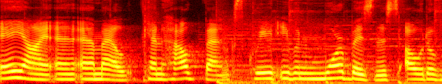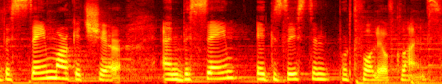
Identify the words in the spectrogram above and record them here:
AI and ML can help banks create even more business out of the same market share and the same existing portfolio of clients.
